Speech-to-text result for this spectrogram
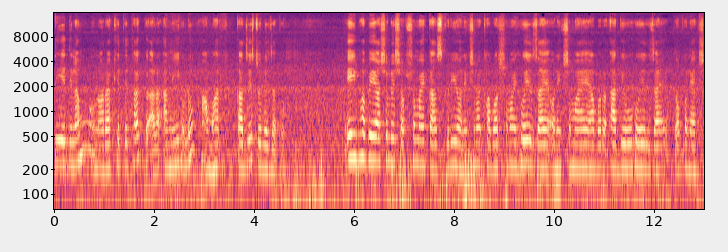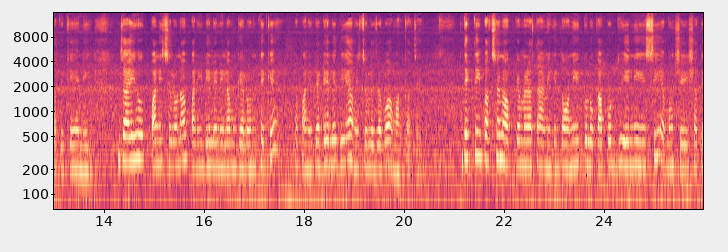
দিয়ে দিলাম। ওনারা খেতে থাক, আর আমি হলো আমার কাজে চলে যাব। এইভাবে আসলে সব সময় কাজ করি। অনেক সময় খাবার সময় হয়ে যায়, অনেক সময় আবার আগেও হয়ে যায়, তখন একসাথে খেয়ে নিই। যাই হোক, পানি ছিল না, পানি ঢেলে নিলাম গ্যালন থেকে। তো পানিটা ঢেলে দিয়ে আমি চলে যাব আমার কাজে। দেখতেই পাচ্ছেন অফ ক্যামেরাতে আমি কিন্তু অনেকগুলো কাপড় ধুয়ে নিয়েছি এবং সেই সাথে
